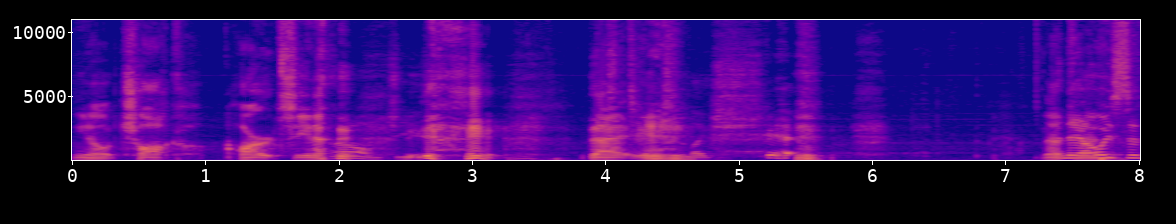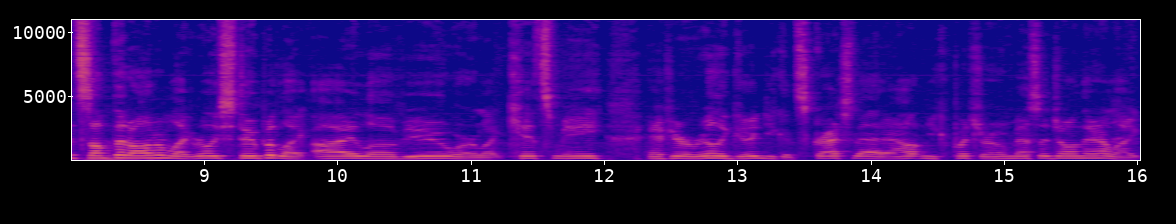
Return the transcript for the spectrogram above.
you know, chalk hearts, you know, oh jeez, that. tasted like shit. Not And they always said something on them like really stupid, like "I love you" or like "Kiss me." And if you're really good, you could scratch that out and you could put your own message on there, like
